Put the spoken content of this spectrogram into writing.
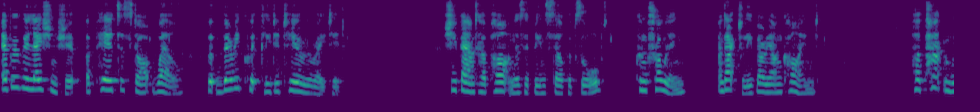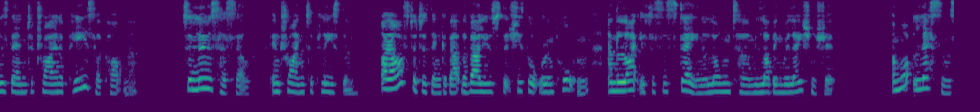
Every relationship appeared to start well, but very quickly deteriorated. She found her partners had been self-absorbed, controlling, and actually very unkind. Her pattern was then to try and appease her partner, to lose herself in trying to please them. I asked her to think about the values that she thought were important and likely to sustain a long-term loving relationship. And what lessons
